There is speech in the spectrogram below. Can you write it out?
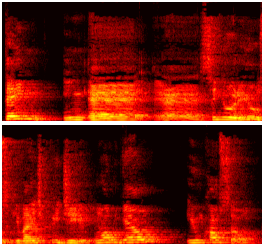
Tem é, é, senhorios que vai te pedir um aluguel e um calção.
